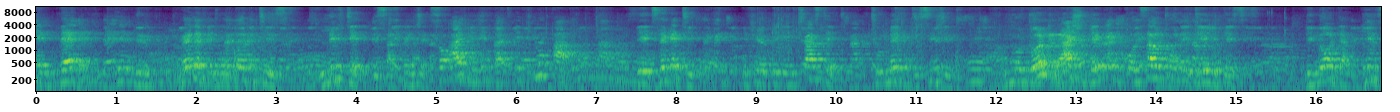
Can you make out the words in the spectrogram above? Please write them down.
and then the relevant authorities lifted suspension. So I believe that if you are the executive, if you have been entrusted to make decisions, you don't rush back and consult on a daily basis. The law that gives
